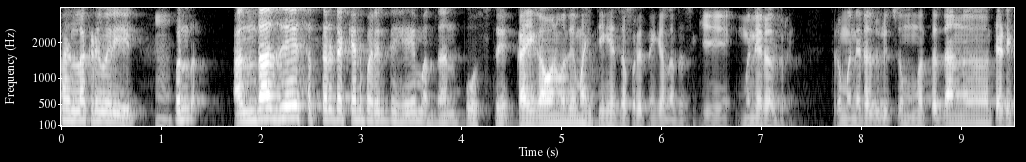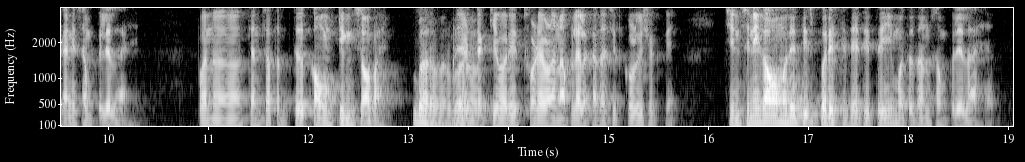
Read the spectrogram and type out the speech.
फायनल आकडेवारी येईल. हम्म. पण अंदाजे सत्तर टक्क्यांपर्यंत हे मतदान पोहोचते काही गावांमध्ये माहिती घ्यायचा प्रयत्न केला जसं की मनेराजुरी. तर मनेराजुरीचं मतदान अं, त्या ठिकाणी संपलेलं आहे. पण अं, त्यांचं आता काउंटिंग चालू आहे. बरोबर म्हणजे बरोबर. टक्केवारी थोड्या वेळानं आपल्याला कदाचित कळू शकते. चिंचणी गावामध्ये तीच परिस्थिती आहे तिथेही मतदान संपलेलं आहे.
